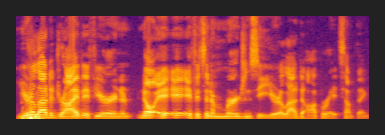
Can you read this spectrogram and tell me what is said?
you're allowed to drive if you're in a no if it's an emergency you're allowed to operate something.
